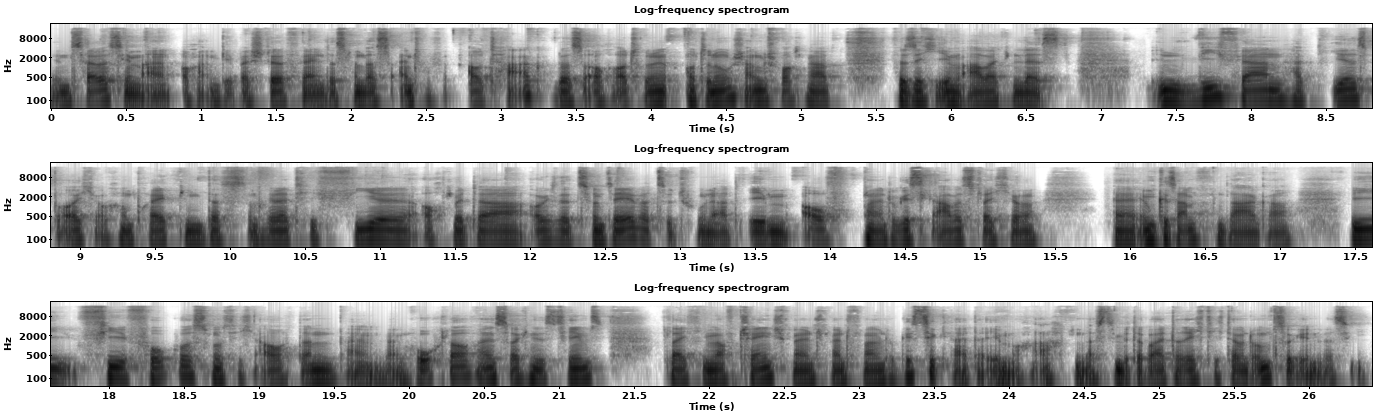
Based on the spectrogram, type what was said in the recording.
den Service eben auch angeht bei Störfällen, dass man das einfach autark, du hast auch autonomisch angesprochen habt, für sich eben arbeiten lässt. Inwiefern habt ihr es bei euch auch in Projekten, dass dann relativ viel auch mit der Organisation selber zu tun hat, eben auf einer Logistik-Arbeitsfläche äh, im gesamten Lager. Wie viel Fokus muss ich auch dann beim, beim Hochlauf eines solchen Systems vielleicht eben auf Change Management von meinem Logistikleiter eben auch achten, dass die Mitarbeiter richtig damit umzugehen wissen?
